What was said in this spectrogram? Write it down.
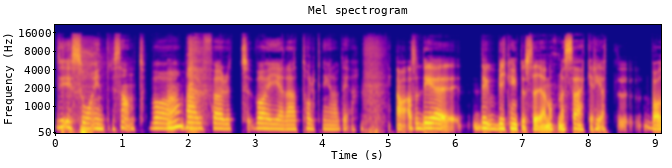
Det är så intressant. Vad, Ja. varför, vad är era tolkningar av det? Ja, alltså det, det, vi kan ju inte säga något med säkerhet eh, vad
